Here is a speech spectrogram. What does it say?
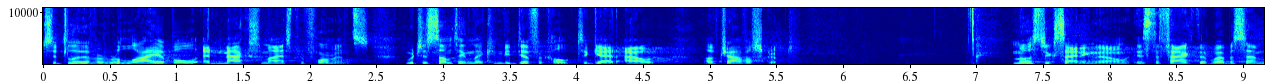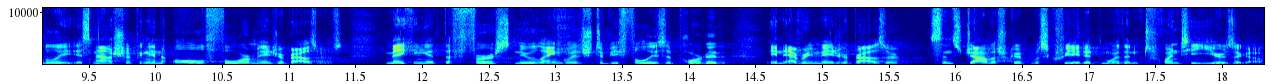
to deliver reliable and maximized performance, which is something that can be difficult to get out of JavaScript. Most exciting, though, is the fact that WebAssembly is now shipping in all four major browsers, making it the first new language to be fully supported in every major browser since JavaScript was created more than 20 years ago.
